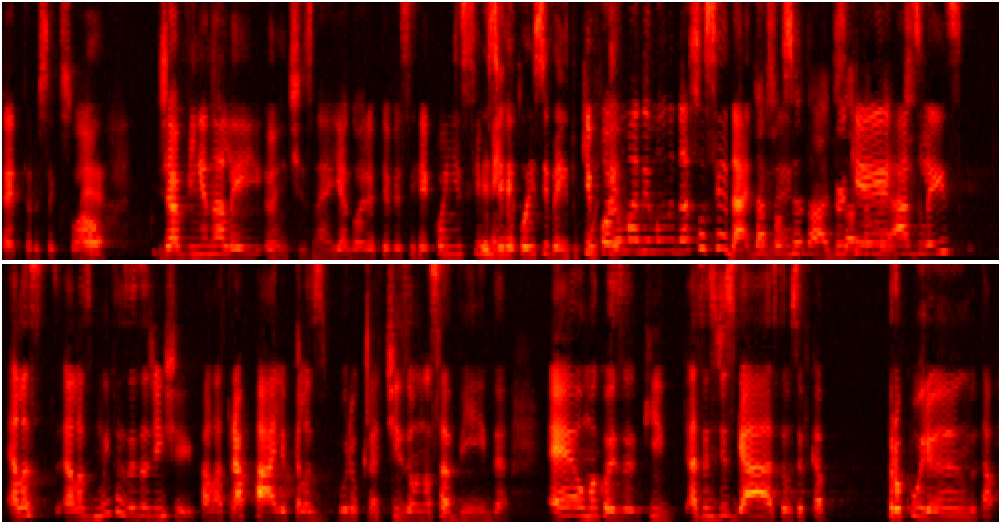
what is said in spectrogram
heterossexual. É. Já vinha na lei antes, né? E agora teve esse reconhecimento. Esse reconhecimento. Que foi uma demanda da sociedade. Da né? sociedade, Porque exatamente. as leis elas, elas muitas vezes a gente fala atrapalha porque elas burocratizam a nossa vida. É uma coisa que às vezes desgasta, você fica procurando tal,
